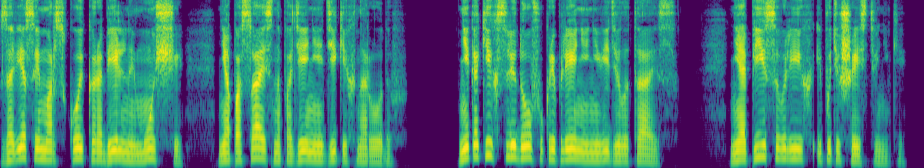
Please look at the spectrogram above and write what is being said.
завесой морской корабельной мощи, не опасаясь нападения диких народов. Никаких следов укреплений не видела Таис. Не описывали их и путешественники.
